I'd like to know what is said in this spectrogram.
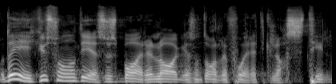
Og Det er ikke sånn at Jesus bare lager sånn at alle får et glass til.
